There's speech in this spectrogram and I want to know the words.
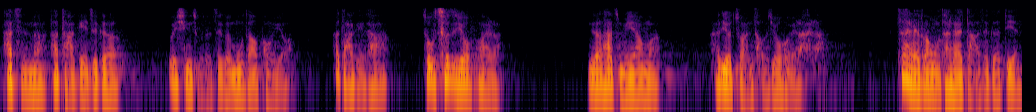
她怎么样？她打给这个微信组的这个木刀朋友，她打给他，说我车子又坏了，你知道他怎么样吗？他就转头就回来了，再来帮我太太打这个电，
